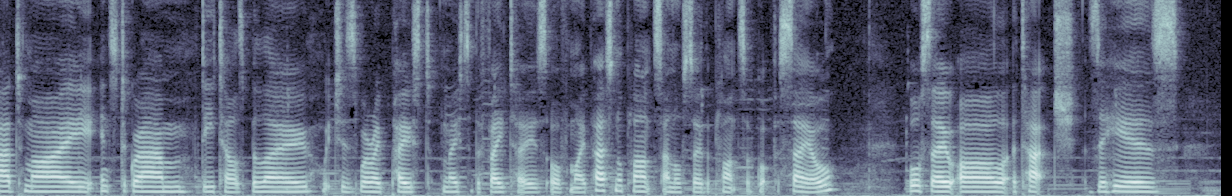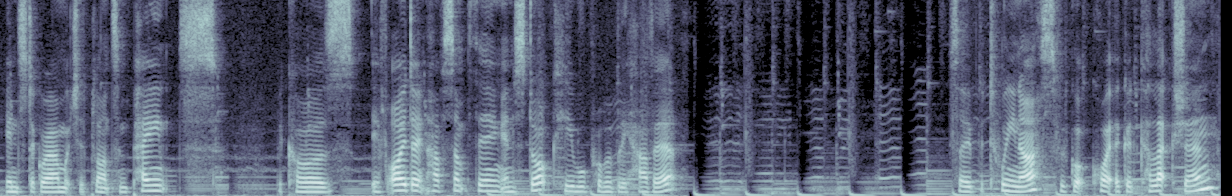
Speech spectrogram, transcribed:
add my Instagram details below, which is where I post most of the photos of my personal plants and also the plants I've got for sale. Also, I'll attach Zahir's Instagram, which is Plants and Paints, because if I don't have something in stock, he will probably have it. So between us, we've got quite a good collection.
